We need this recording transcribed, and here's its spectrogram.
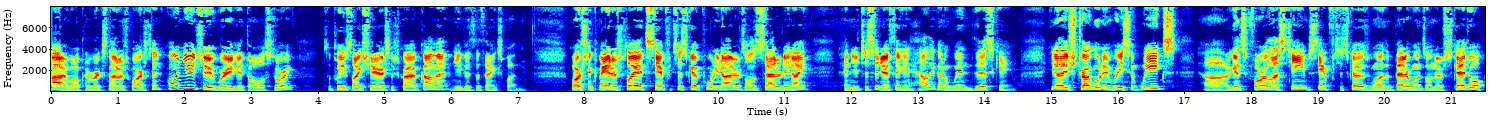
Hi, welcome to Rick Snider's Washington on YouTube where you get the whole story. So please like, share, subscribe, comment, and even hit the thanks button. Washington Commanders play at San Francisco 49ers on Saturday night, and you're just sitting there thinking, how are they going to win this game? You know, they've struggled in recent weeks uh, against far less teams. San Francisco is one of the better ones on their schedule.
